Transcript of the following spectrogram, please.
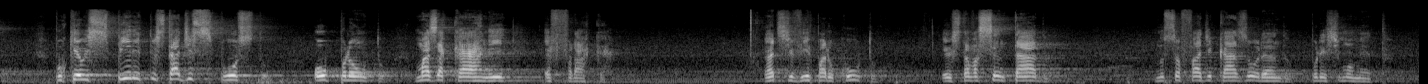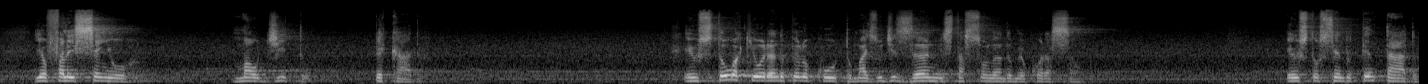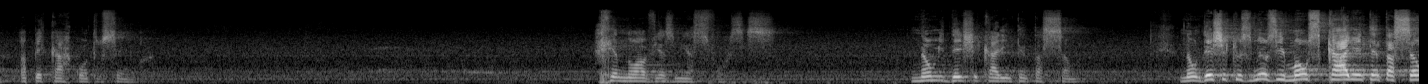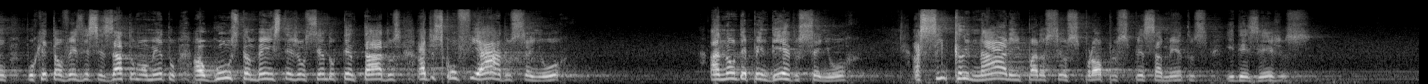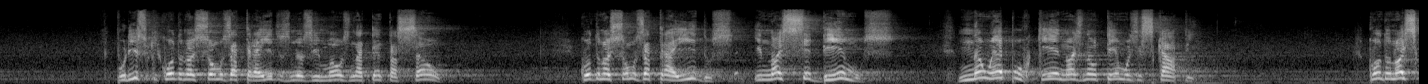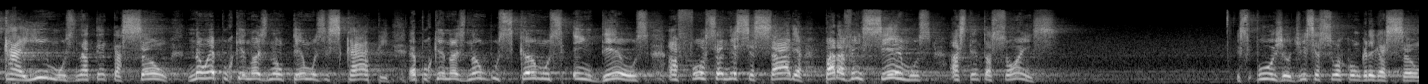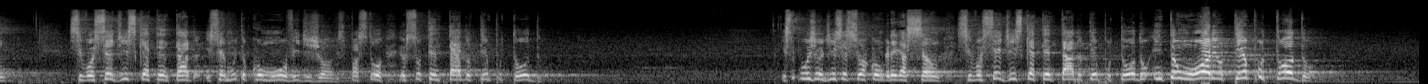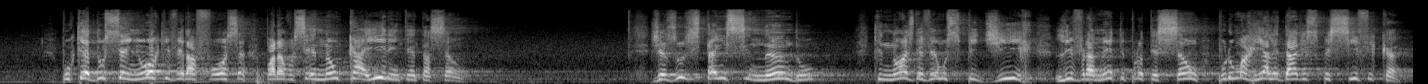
porque o espírito está disposto ou pronto, mas a carne é fraca. Antes de vir para o culto, eu estava sentado no sofá de casa orando por este momento. E eu falei: Senhor, maldito pecado. Eu estou aqui orando pelo culto, mas o desânimo está assolando o meu coração. Eu estou sendo tentado a pecar contra o Senhor. Renove as minhas forças. Não me deixe cair em tentação. Não deixe que os meus irmãos caiam em tentação, porque talvez nesse exato momento alguns também estejam sendo tentados a desconfiar do Senhor, a não depender do Senhor, a se inclinarem para os seus próprios pensamentos e desejos. Por isso que quando nós somos atraídos, meus irmãos, na tentação, quando nós somos atraídos e nós cedemos, não é porque nós não temos escape. Quando nós caímos na tentação, não é porque nós não temos escape, é porque nós não buscamos em Deus a força necessária para vencermos as tentações. Spurgeon disse à sua congregação: se você diz que é tentado, isso é muito comum ouvir de jovens, pastor, eu sou tentado o tempo todo. Spurgeon disse à sua congregação: se você diz que é tentado o tempo todo, então ore o tempo todo porque é do Senhor que virá força para você não cair em tentação. Jesus está ensinando que nós devemos pedir livramento e proteção por uma realidade específica,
